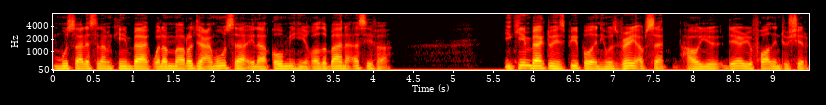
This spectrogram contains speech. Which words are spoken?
Musa alayhi salam came back ولما رجع موسى إلى قومه غضبان أسفا he came back to his people and he was very upset how you dare you fall into shirk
